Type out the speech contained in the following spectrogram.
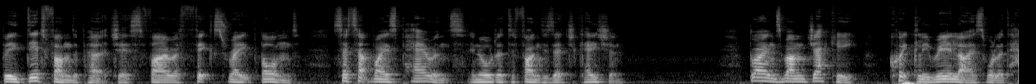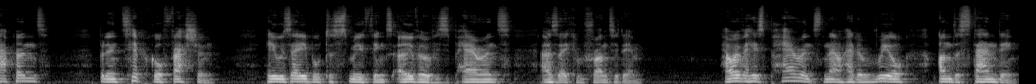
but he did fund the purchase via a fixed rate bond set up by his parents in order to fund his education. Brian's mum Jackie quickly realised what had happened, but in typical fashion, he was able to smooth things over with his parents as they confronted him. However, his parents now had a real understanding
